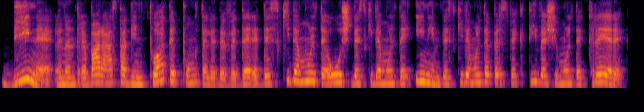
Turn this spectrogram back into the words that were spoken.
bine în întrebarea asta din toate punctele de vedere. Deschide multe uși, deschide multe inimi, deschide multe perspective și multe creiere.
